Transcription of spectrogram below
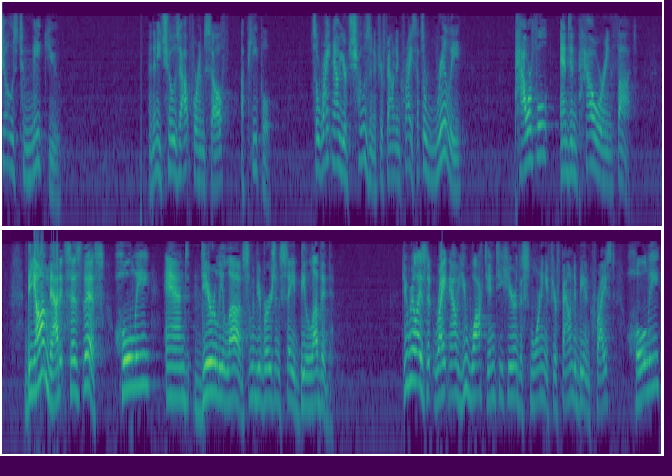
chose to make you. And then He chose out for Himself a people. So right now you're chosen if you're found in Christ. That's a really powerful and empowering thought. Beyond that, it says this holy and dearly loved. Some of your versions say beloved. Do you realize that right now you walked into here this morning, if you're found to be in Christ, holy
